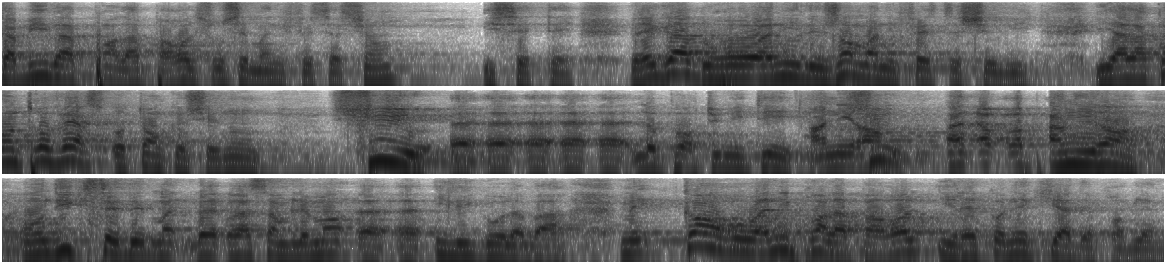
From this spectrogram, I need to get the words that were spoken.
Kabila prend la parole sur ces manifestations, il s'était. Regarde Rouhani, les gens manifestent chez lui. Il y a la controverse autant que chez nous sur euh, euh, euh, l'opportunité. En Iran. en, Iran. On dit que c'est des rassemblements illégaux là-bas. Mais quand Rouhani prend la parole, il reconnaît qu'il y a des problèmes.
